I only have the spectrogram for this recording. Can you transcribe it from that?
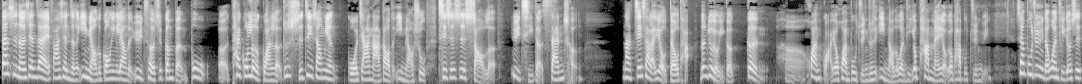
但是呢，现在发现整个疫苗的供应量的预测是根本不。呃，太过乐观了，就是实际上面国家拿到的疫苗数其实是少了预期的三成。那接下来又有 Delta，那又有一个更呃患寡又患不均，就是疫苗的问题，又怕没有，又怕不均匀。现在不均匀的问题就是，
